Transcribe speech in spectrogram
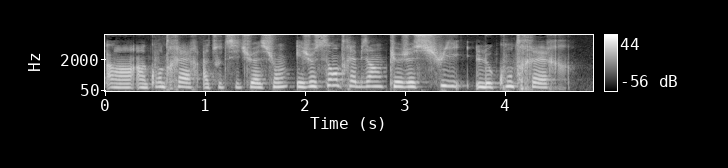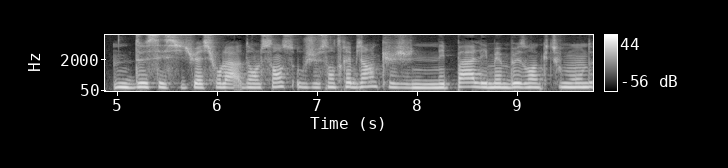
un, un contraire à toute situation. Et je sens très bien que je suis le contraire de ces situations-là, dans le sens où je sens très bien que je n'ai pas les mêmes besoins que tout le monde,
